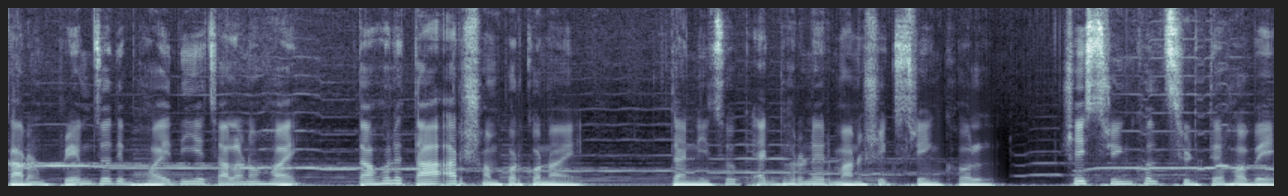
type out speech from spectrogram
কারণ প্রেম যদি ভয় দিয়ে চালানো হয়, তাহলে তা আর সম্পর্ক নয়। তা নিছক এক ধরনের মানসিক শৃঙ্খল। সেই শৃঙ্খল ছিঁড়তে হবে।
